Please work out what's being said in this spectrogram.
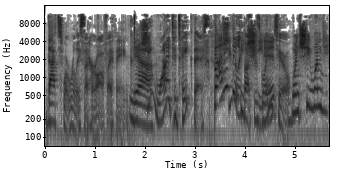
that's what really set her off, I think. Yeah. She wanted to take this. But I don't she think really thought she was going to. When she when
